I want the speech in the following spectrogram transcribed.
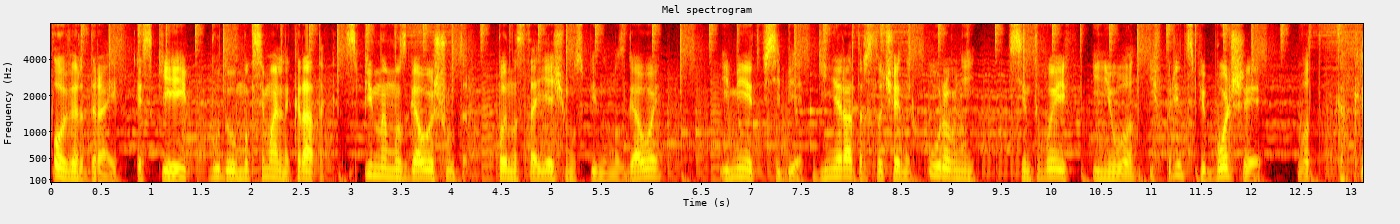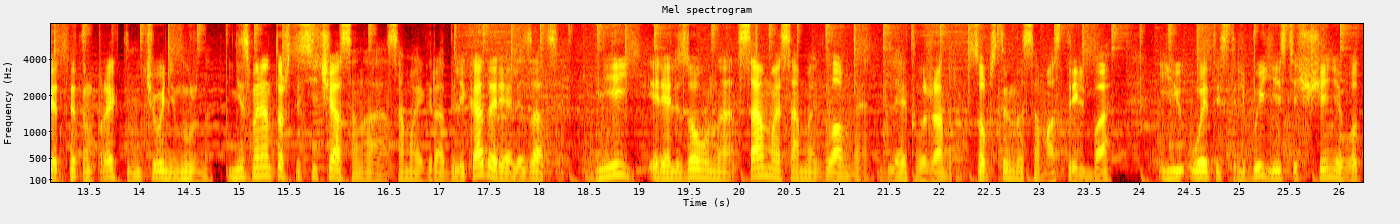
Overdrive Escape. Буду максимально краток. Спинномозговой шутер. По-настоящему спинномозговой. Имеет в себе генератор случайных уровней, синтвейв и неон. И в принципе больше вот конкретно этому проекту ничего не нужно. И несмотря на то, что сейчас она, сама игра далека до реализации, в ней реализовано самое-самое главное для этого жанра. Собственно, сама стрельба. И у этой стрельбы есть ощущение вот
